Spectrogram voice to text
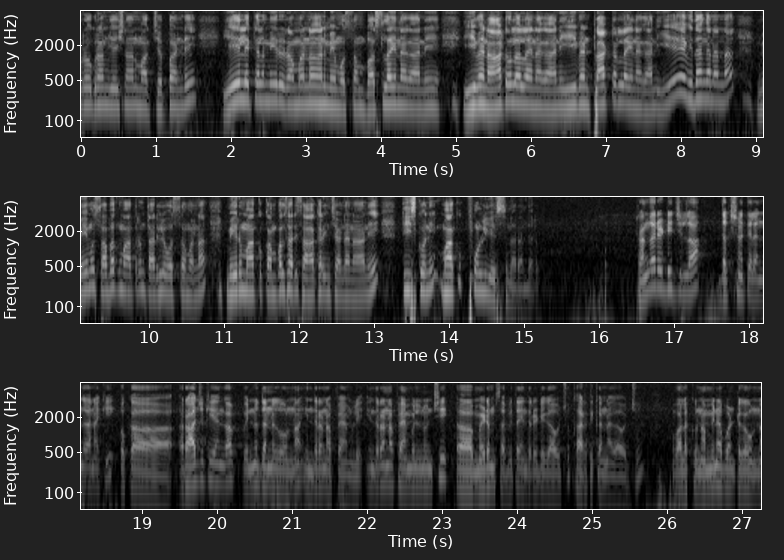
ప్రోగ్రామ్ చేసినా అని మాకు చెప్పండి. ఏ లెక్కలు మీరు రమ్మన్నా కానీ మేము వస్తాం బస్సులు అయినా కానీ ఈవెన్ ఆటోలలో అయినా కానీ ఈవెన్ ట్రాక్టర్లు అయినా కానీ ఏ విధంగానన్నా మేము సభకు మాత్రం తరలి వస్తామన్నా మీరు మాకు కంపల్సరీ సహకరించండి అన్న అని తీసుకొని మాకు ఫోన్లు చేస్తున్నారు అందరూ. రంగారెడ్డి జిల్లా దక్షిణ తెలంగాణకి ఒక రాజకీయంగా వెన్నుదన్నుగా ఉన్న ఇంద్రన్న ఫ్యామిలీ. ఇంద్రన్న ఫ్యామిలీ నుంచి మేడం సబితా ఇంద్రెడ్డి కావచ్చు కార్తిక్ అన్న కావచ్చు. వాళ్ళకు నమ్మిన బంటుగా ఉన్న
